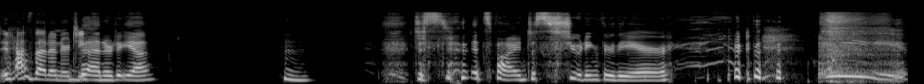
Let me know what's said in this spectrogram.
it has that energy. The energy, yeah. Hmm. Just it's fine, just shooting through the air. Whee!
